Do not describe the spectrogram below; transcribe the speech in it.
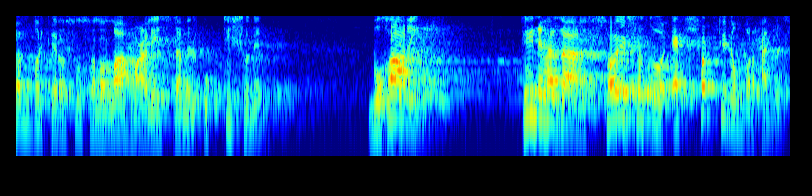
সম্পর্কে রাসূল সাল্লাল্লাহু আলাইহি ইসলামের উক্তি শুনেন। বুখারী তিন হাজার ছয়শত একষট্টি নম্বর হাদিস।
